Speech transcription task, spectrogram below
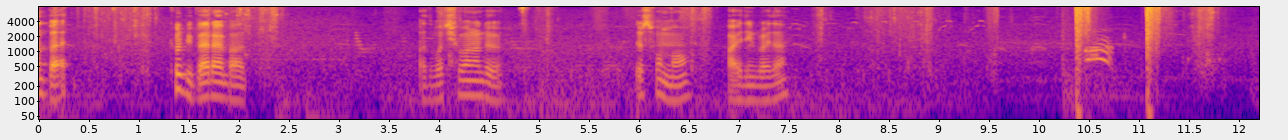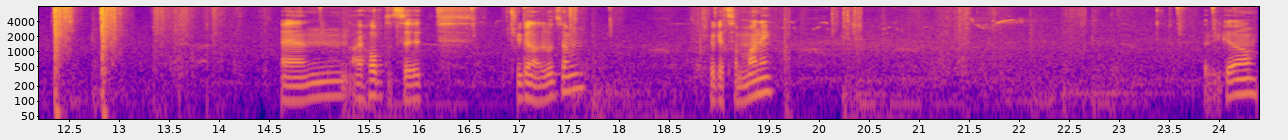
Not bad. Could be better, but... But what you wanna do? There's one more hiding right there. And I hope that's it. We're gonna loot them. We get some money. There we go.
